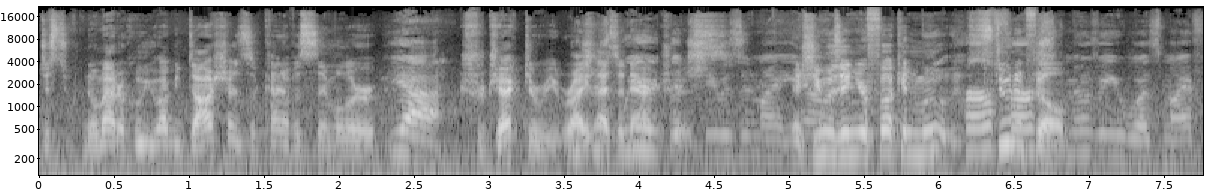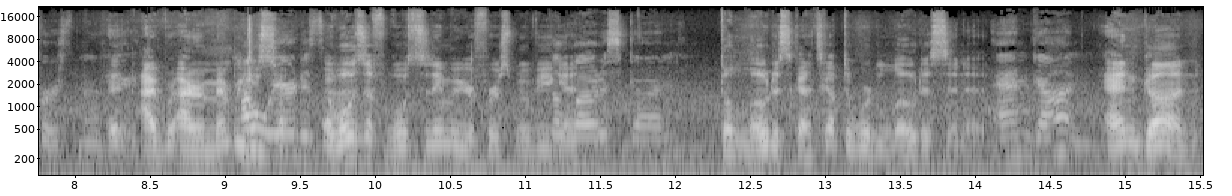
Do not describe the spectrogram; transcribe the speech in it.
just no matter who you I mean Dasha is a kind of a similar Yeah. trajectory right as an actress she was in my- and she was in your fucking movie Her student first film movie was my first movie. I, I remember How you weird saw, is uh, that? what was the, what's the name of your first movie the again Lotus Gun the Lotus Gun it's got the word Lotus in it and Gun. and gun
